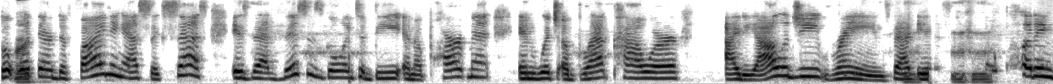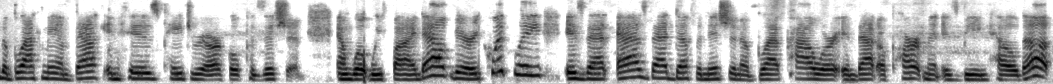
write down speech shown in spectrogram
but right. what they're defining as success is that this is going to be an apartment in which a Black power ideology reigns that mm-hmm. is mm-hmm. putting the black man back in his patriarchal position and what we find out very quickly is that as that definition of black power in that apartment is being held up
